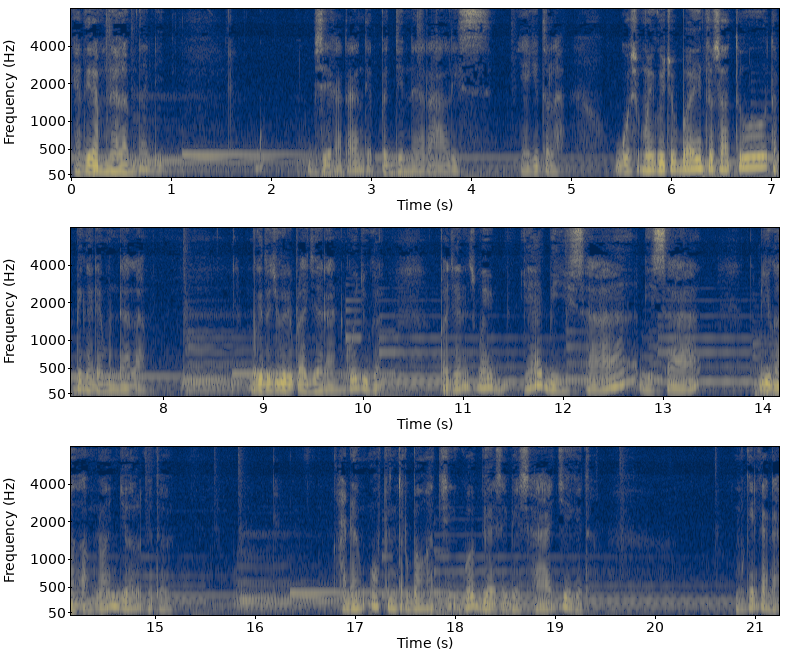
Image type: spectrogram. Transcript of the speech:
yang tidak mendalam tadi. Bisa dikatakan tipe generalis. Ya gitulah. Gue semua gue cobain tuh satu tapi nggak ada yang mendalam. Begitu juga di pelajaran. Gue juga pelajaran semuanya ya bisa bisa tapi juga nggak menonjol gitu. Kadang oh pinter banget sih gue biasa-biasa aja gitu. Mungkin karena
